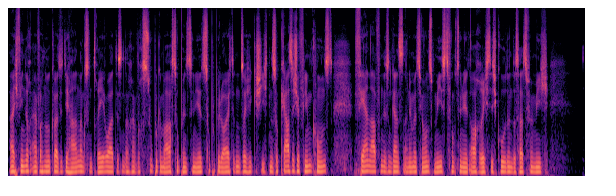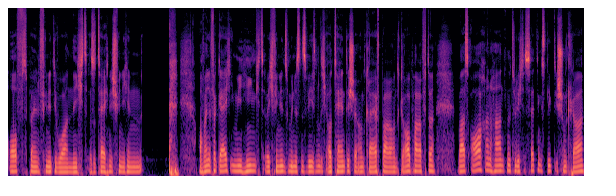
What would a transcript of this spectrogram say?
Aber ich finde auch einfach nur quasi die Handlungs- und Drehorte sind auch einfach super gemacht, super inszeniert, super beleuchtet und solche Geschichten. So klassische Filmkunst, fernab von diesem ganzen Animationsmist, funktioniert auch richtig gut und das hat es für mich oft bei Infinity War nicht. Also technisch finde ich ihn auch wenn der Vergleich irgendwie hinkt, aber ich finde ihn zumindest wesentlich authentischer und greifbarer und glaubhafter. Was auch anhand natürlich des Settings liegt, ist schon klar,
